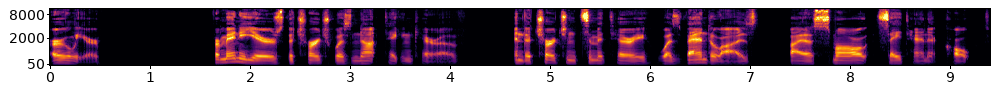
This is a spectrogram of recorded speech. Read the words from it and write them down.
earlier. For many years, the church was not taken care of, and the church and cemetery was vandalized by a small satanic cult.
